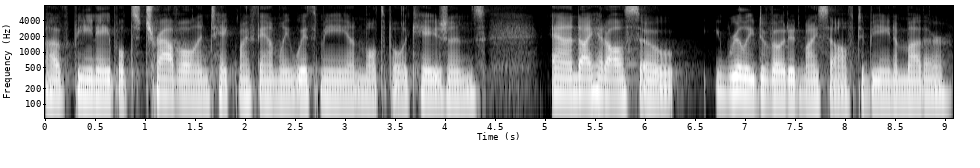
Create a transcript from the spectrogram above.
of being able to travel and take my family with me on multiple occasions. And I had also really devoted myself to being a mother,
